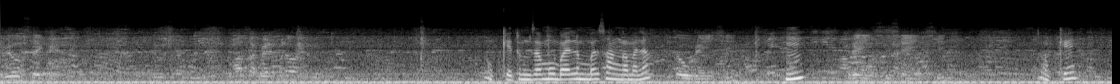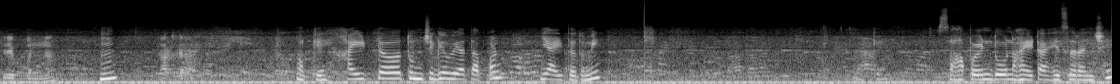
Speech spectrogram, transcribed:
व्यवसाय काय? ओके तुमचा मोबाईल नंबर सांगा मला. चौऱ्याऐंशी? त्र्याऐंशी शहाऐंशी. ओके. त्रेपन्न? अकरा. ओके हाईट तुमची घेऊयात आपण. या इथं तुम्ही. ओके. सहा पॉईंट दोन हाईट आहे सरांची.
